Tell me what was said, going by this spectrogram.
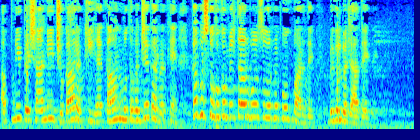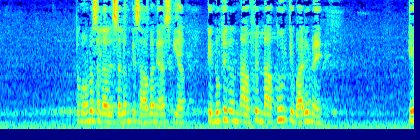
اپنی پیشانی جھکا رکھی ہے، کان متوجہ کر رکھے کب اس کو حکم ملتا ہے اور وہ سور میں پھونک مار دے، بگل بجا دے۔ تو محمد صلی اللہ علیہ وسلم کے صحابہ نے عرض کیا کہ نقر فی ناقور کے بارے میں کہ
